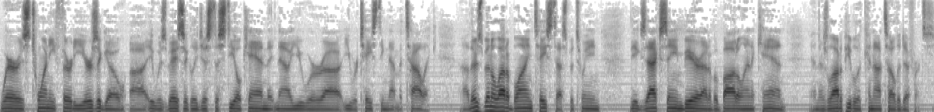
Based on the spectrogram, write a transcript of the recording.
whereas 20, 30 years ago, uh, it was basically just a steel can that now you were uh, you were tasting that metallic. Uh, there's been a lot of blind taste tests between the exact same beer out of a bottle and a can, and there's a lot of people that cannot tell the difference.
